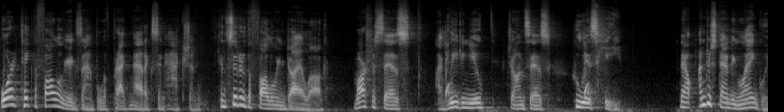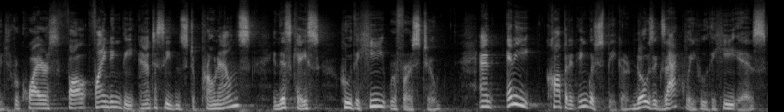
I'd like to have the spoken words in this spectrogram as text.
Or take the following example of pragmatics in action. Consider the following dialogue. Marcia says, I'm leaving you. John says, Who is he? Now, understanding language requires finding the antecedents to pronouns, in this case, who the he refers to. And any competent English speaker knows exactly who the he is,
